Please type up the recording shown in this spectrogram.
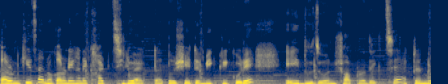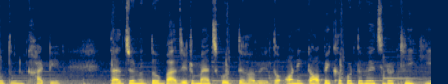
কারণ কি জানো, কারণ এখানে খাট ছিল একটা, তো সেটা বিক্রি করে এই দুজন স্বপ্ন দেখছে একটা নতুন খাটের। তার জন্য তো বাজেটও ম্যাচ করতে হবে, তো অনেকটা অপেক্ষা করতে হয়েছিল ঠিকই,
